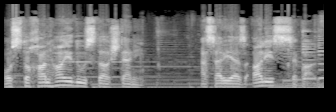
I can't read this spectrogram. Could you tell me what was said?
استخوانهای دوست داشتنی اثری از آلیس سپالد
